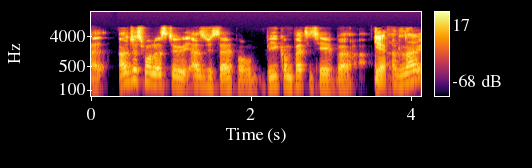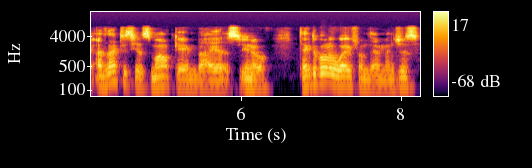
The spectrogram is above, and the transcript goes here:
I, I just want us to, as you said, Paul, be competitive. But yeah, I'd like I'd like to see a smart game by us. You know, take the ball away from them and just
